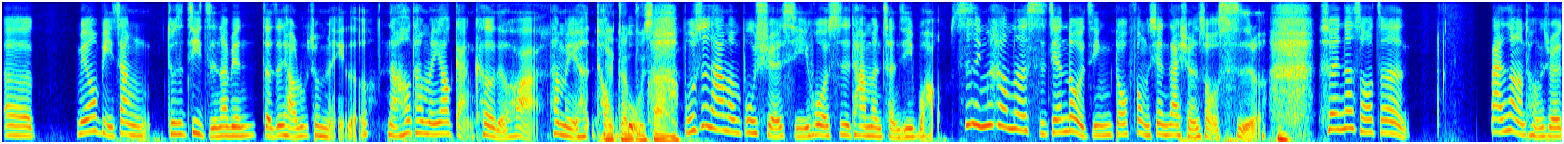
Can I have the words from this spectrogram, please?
呃。没有比上，就是技职那边的这条路就没了。然后他们要赶课的话，他们也很痛苦，跟不上。不是他们不学习，或是他们成绩不好，是因为他们的时间都已经都奉献在选手室了。嗯、所以那时候真的班上的同学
